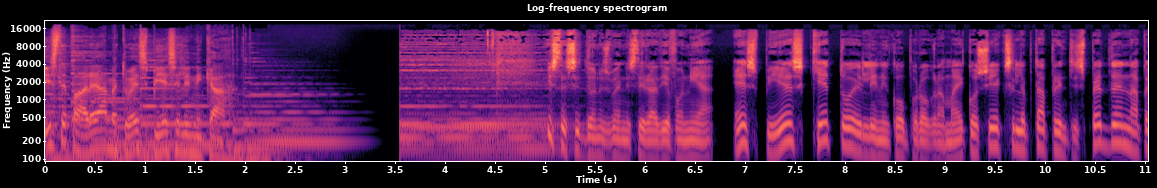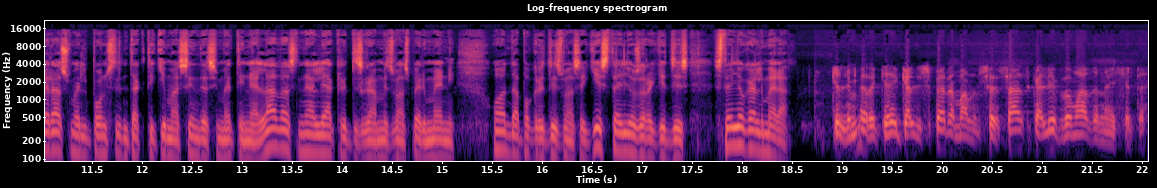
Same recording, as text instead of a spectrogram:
Είστε παρέα με το SBS Ελληνικά. Είστε συντονισμένοι στη ραδιοφωνία SPS και το ελληνικό πρόγραμμα. 26 λεπτά πριν τις 5 να περάσουμε λοιπόν στην τακτική μας σύνδεση με την Ελλάδα. Στην άλλη άκρη της γραμμής μας περιμένει ο ανταποκριτής μας εκεί, Στέλιος Ρακιτζής. Στέλιο καλημέρα. Καλημέρα και καλησπέρα μάλλον σε εσάς. Καλή εβδομάδα να έχετε.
